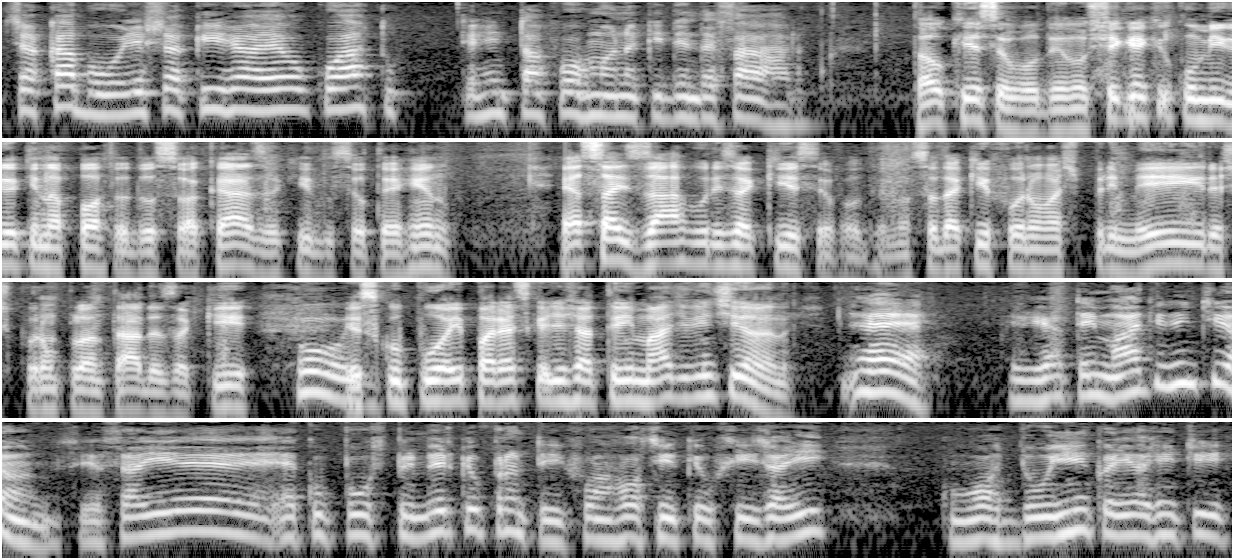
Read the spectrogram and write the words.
se acabou. Esse aqui já é o quarto que a gente tá formando aqui dentro dessa área. Tá o que, seu Valdenor? Chegue aqui comigo aqui na porta da sua casa, aqui do seu terreno. Essas árvores aqui, seu Valdenor, essas daqui foram as primeiras que foram plantadas aqui. Foi. Esse cupu aí parece que ele já tem mais de 20 anos. É, ele já tem mais de 20 anos. Essa aí é, é composto primeiro que eu plantei. Foi uma rocinha que eu fiz aí, com ordem do Inca, e a gente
